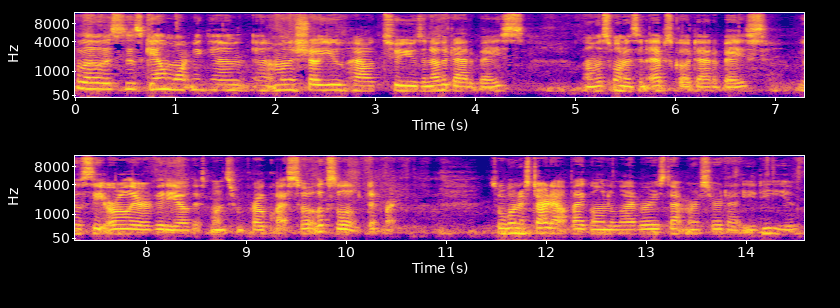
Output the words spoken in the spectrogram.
Hello, this is Gail Morton again, and I'm going to show you how to use another database. Um, this one is an EBSCO database. You'll see earlier video, this one's from ProQuest, so it looks a little different. So we're going to start out by going to libraries.mercer.edu.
